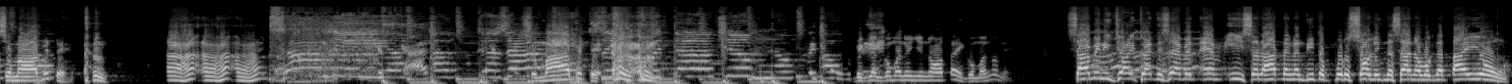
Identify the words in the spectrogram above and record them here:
Sumabit eh. aha, aha, aha. Sumabit eh. Biglang gumanon yung nota eh, gumanon eh. Sabi ni Joy27ME sa lahat ng nandito, puro solid na sana, wag na tayong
